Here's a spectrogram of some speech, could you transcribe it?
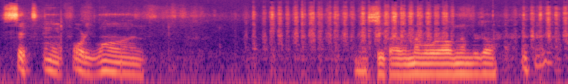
6 and 41. Let's see if I remember where all the numbers are.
